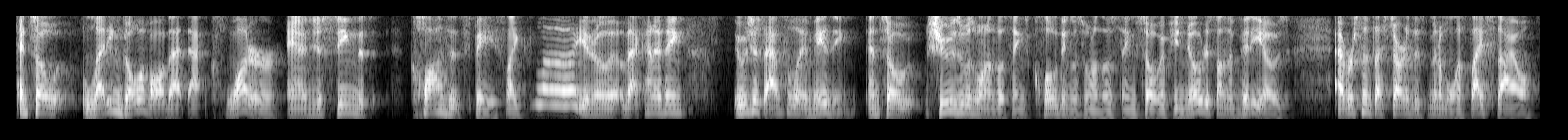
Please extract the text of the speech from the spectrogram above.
And so letting go of all that, that clutter and just seeing this closet space, like, you know, that kind of thing, it was just absolutely amazing. And so shoes was one of those things, clothing was one of those things. So if you notice on the videos, ever since I started this minimalist lifestyle,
